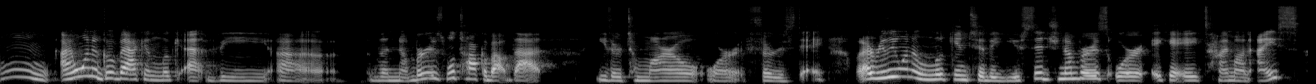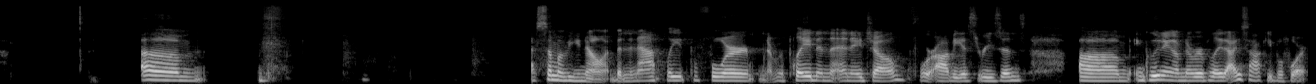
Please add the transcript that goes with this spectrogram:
Mm, I want to go back and look at the uh, the numbers. We'll talk about that either tomorrow or Thursday. But I really want to look into the usage numbers or AKA time on ice. Um, as some of you know, I've been an athlete before, never played in the NHL for obvious reasons, um, including I've never played ice hockey before.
